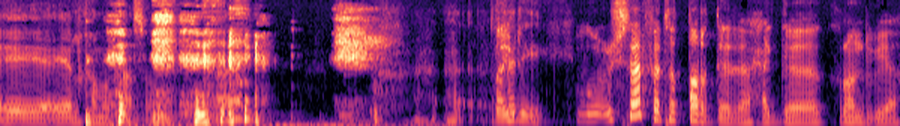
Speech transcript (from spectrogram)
ي- يلخم الخصم طيب. فريق وش سالفة الطرد حق كوندوغبيا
